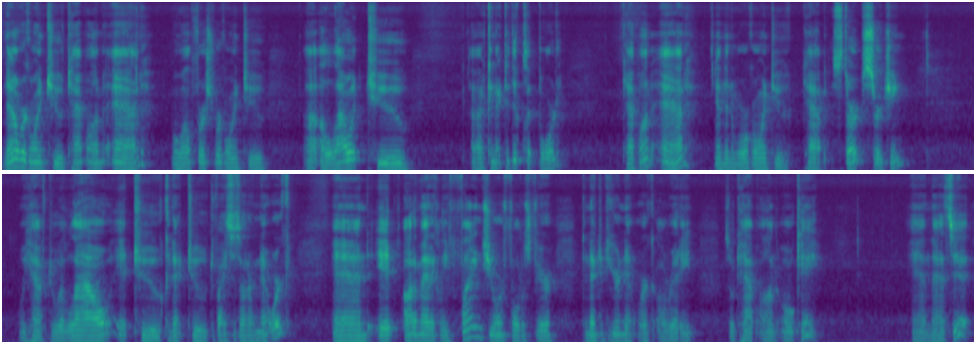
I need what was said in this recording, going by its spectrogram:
Now we're going to tap on add. Well, first we're going to uh, allow it to uh, connect to the clipboard. Tap on add, and then we're going to tap start searching. We have to allow it to connect to devices on our network, and it automatically finds your photosphere connected to your network already. So tap on OK. And that's it.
